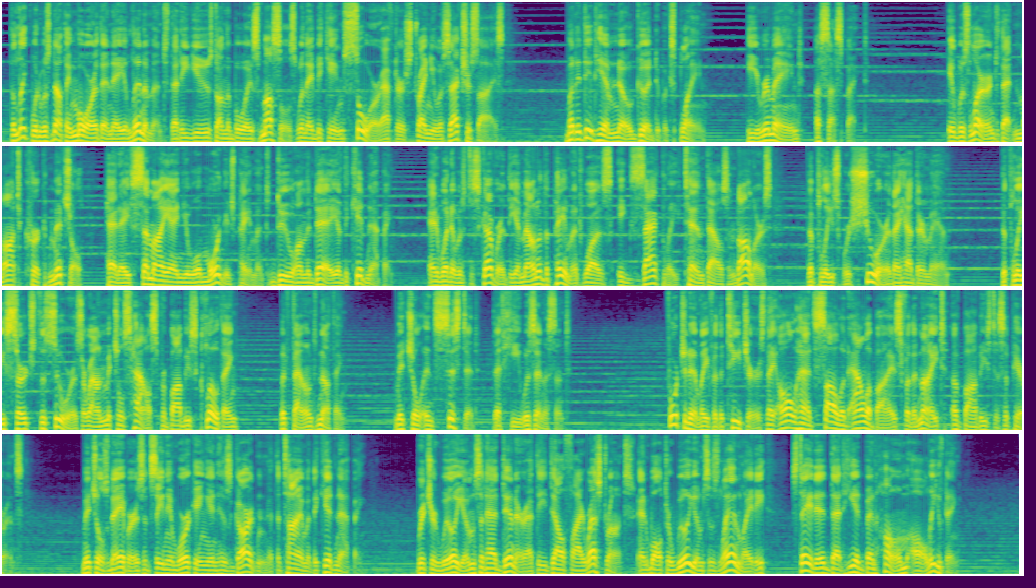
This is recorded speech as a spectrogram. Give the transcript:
The liquid was nothing more than a liniment that he used on the boy's muscles when they became sore after strenuous exercise. But it did him no good to explain. He remained a suspect it was learned that Mott Kirk Mitchell had a semi-annual mortgage payment due on the day of the kidnapping, and when it was discovered the amount of the payment was exactly $10,000, the police were sure they had their man. The police searched the sewers around Mitchell's house for Bobby's clothing, but found nothing. Mitchell insisted that he was innocent. Fortunately for the teachers, they all had solid alibis for the night of Bobby's disappearance. Mitchell's neighbors had seen him working in his garden at the time of the kidnapping. Richard Williams had had dinner at the Delphi restaurant, and Walter Williams's landlady stated that he had been home all evening.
